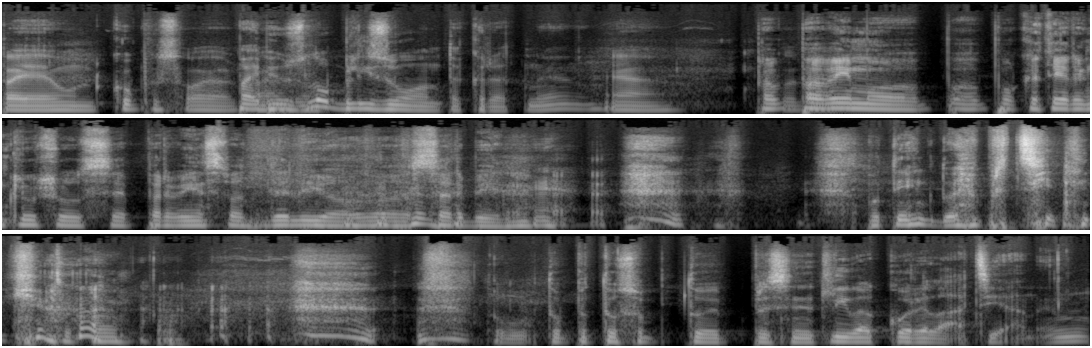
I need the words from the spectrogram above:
Pa je on kupil svojo. pa je bil zelo blizu on takrat. Ne? Ja. Pa, pa vemo, po, po katerem ključu se prvenstva delijo v Srbiji. Potem, kdo je predsednik. Ja. Tako. To, to, to, so, to je presenetljiva korelacija. Ne?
